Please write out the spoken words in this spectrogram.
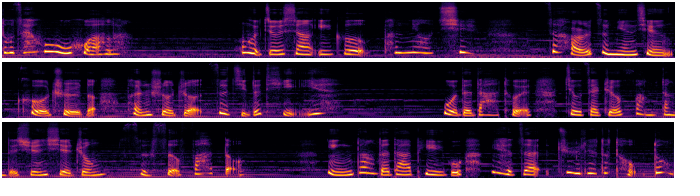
都在雾化了。我就像一个喷尿器，在儿子面前可耻的喷射着自己的体液。我的大腿就在这放荡的宣泄中瑟瑟发抖，淫荡的大屁股也在剧烈的抖动，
